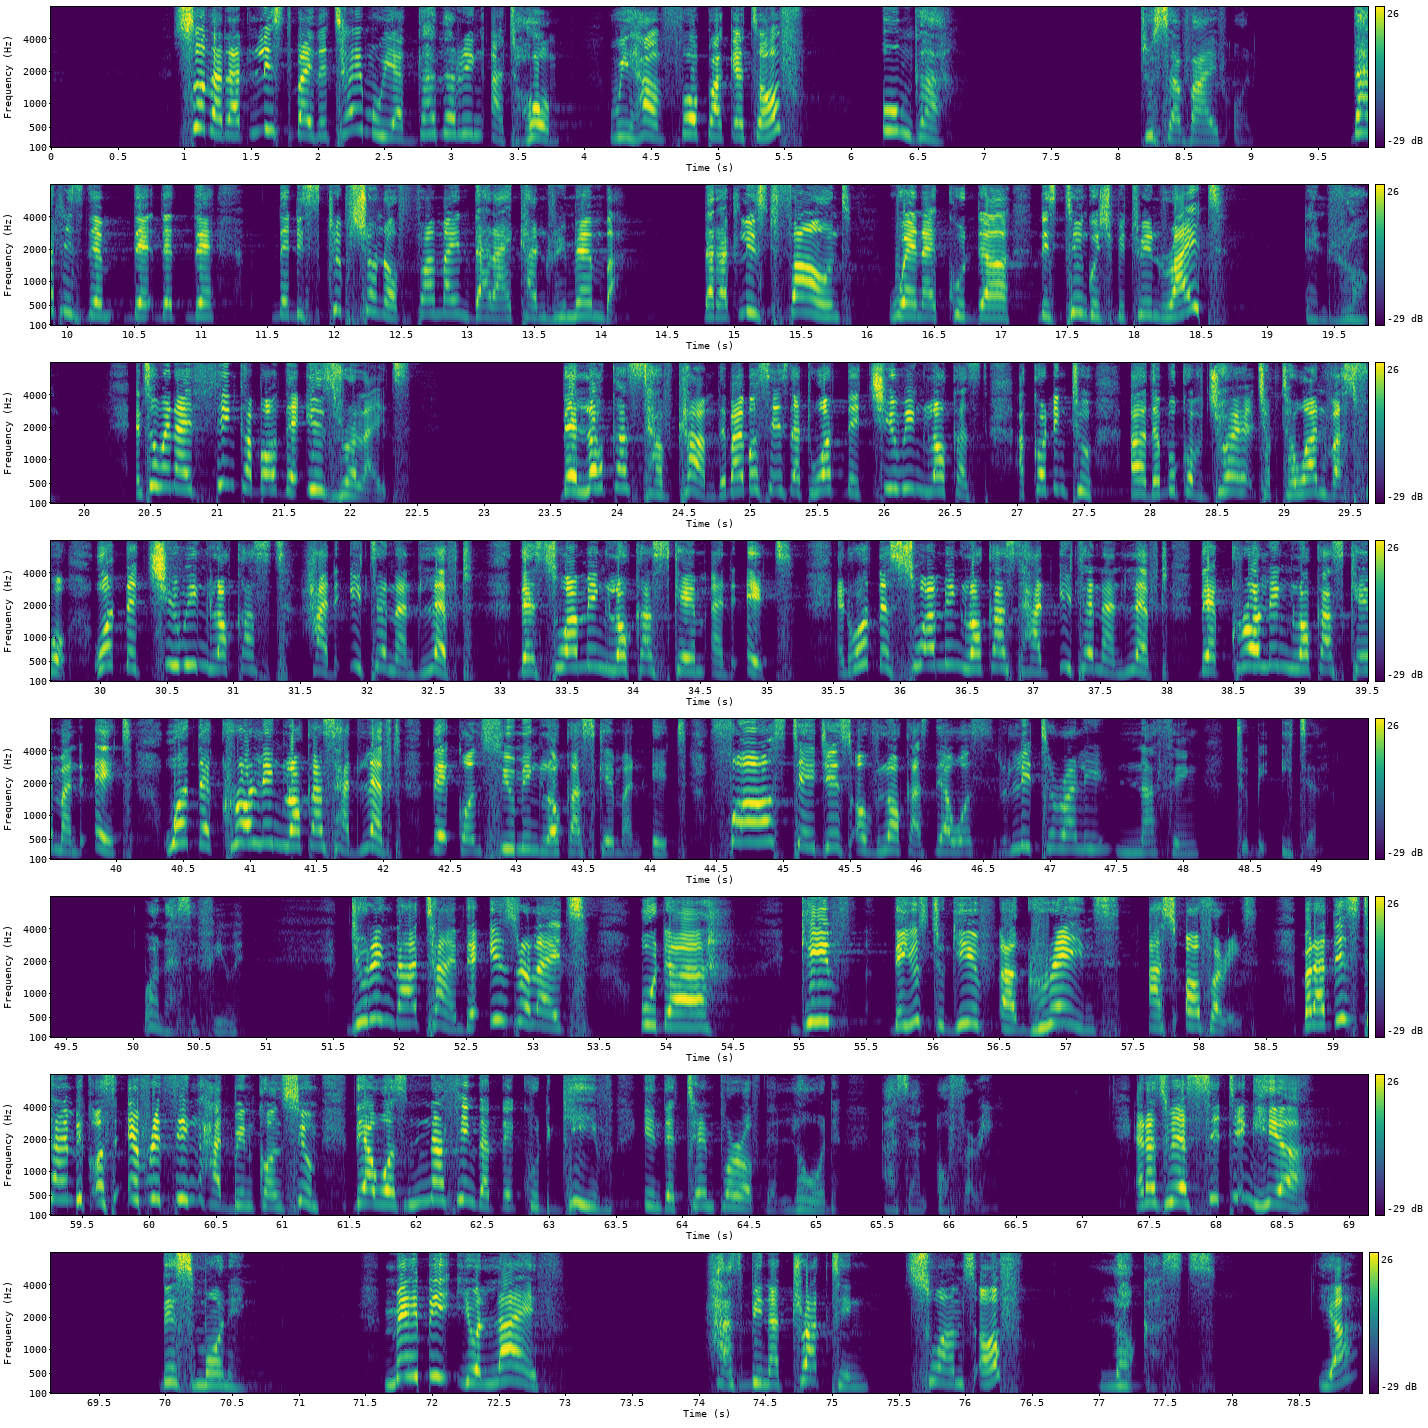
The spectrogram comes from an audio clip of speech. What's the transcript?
so that at least by the time we are gathering at home, we have four packets of unga to survive on. That is the, the, the, the, the description of famine that I can remember, that at least found when I could uh, distinguish between right and wrong. And so when I think about the Israelites, the locusts have come. The Bible says that what the chewing locust, according to uh, the book of Joel, chapter 1, verse 4, what the chewing locust had eaten and left, the swarming locust came and ate. And what the swarming locust had eaten and left, the crawling locust came and ate. What the crawling locust had left, the consuming locust came and ate. Four stages of locust. There was literally nothing to be eaten. Bwana asifiwe. During that time, the Israelites would uh, give, they used to give uh, grains as offerings. But at this time, because everything had been consumed, there was nothing that they could give in the temple of the Lord as an offering. And as we are sitting here this morning, maybe your life has been attracting swarms of locusts. Yeah?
